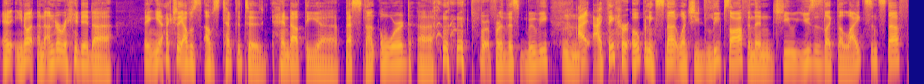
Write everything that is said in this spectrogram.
And you know what? An underrated uh thing. Yeah, actually I was I was tempted to hand out the uh best stunt award uh for for this movie. I I think her opening stunt when she leaps off and then she uses like the lights and stuff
